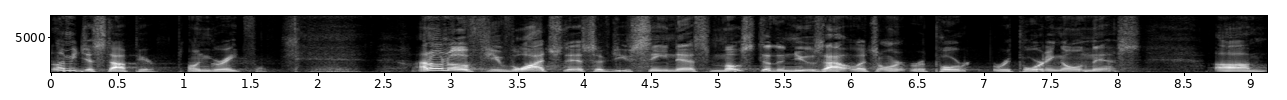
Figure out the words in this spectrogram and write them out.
Let me just stop here. Ungrateful. I don't know if you've watched this, if you've seen this. Most of the news outlets aren't report, reporting on this. Um,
